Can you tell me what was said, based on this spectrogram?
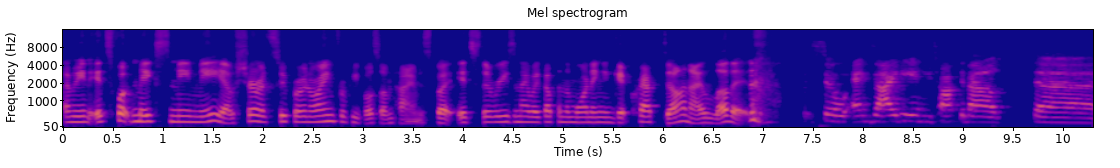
I mean it's what makes me me i'm sure it's super annoying for people sometimes but it's the reason i wake up in the morning and get crap done i love it. So anxiety and you talked about the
